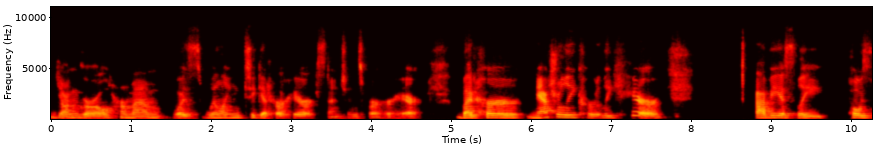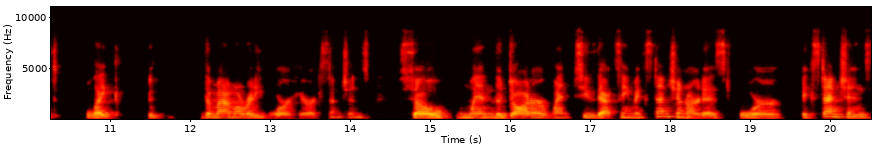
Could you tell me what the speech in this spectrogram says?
young girl, her mom was willing to get her hair extensions for her hair. But her naturally curly hair obviously posed like the mom already wore hair extensions. So when the daughter went to that same extension artist for extensions,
